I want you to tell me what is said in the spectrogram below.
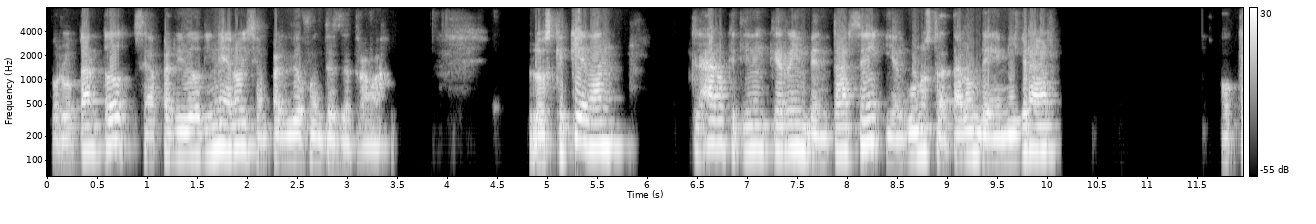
Por lo tanto, se ha perdido dinero y se han perdido fuentes de trabajo. Los que quedan, claro que tienen que reinventarse y algunos trataron de emigrar. ¿Ok?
